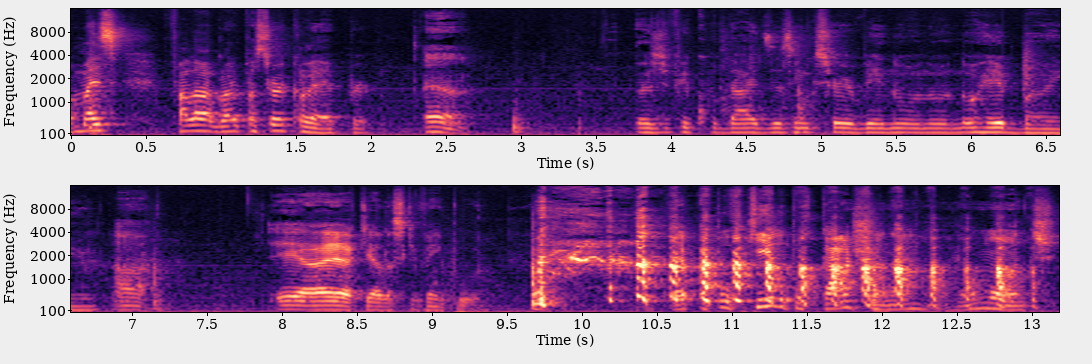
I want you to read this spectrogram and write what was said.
mas fala agora, pastor Klepper. Ah, Das dificuldades assim que o senhor vê no, no, no rebanho. ah. É, é aquelas que vêm por. É por quilo, por caixa, né? É um monte.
